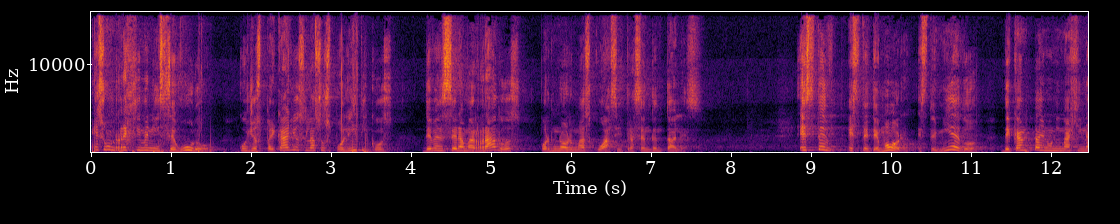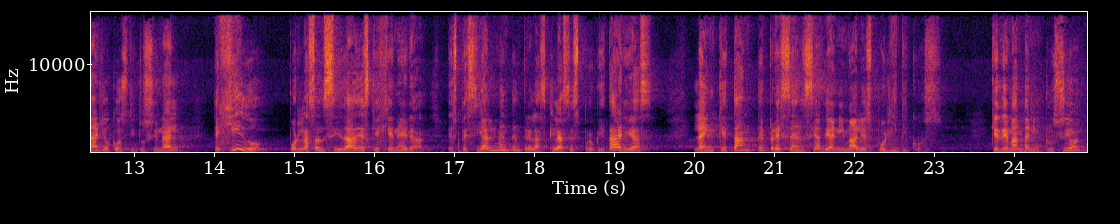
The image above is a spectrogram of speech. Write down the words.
es un régimen inseguro cuyos precarios lazos políticos deben ser amarrados por normas cuasi trascendentales. Este, este temor, este miedo, decanta en un imaginario constitucional tejido por las ansiedades que genera, especialmente entre las clases propietarias, la inquietante presencia de animales políticos que demandan inclusión,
